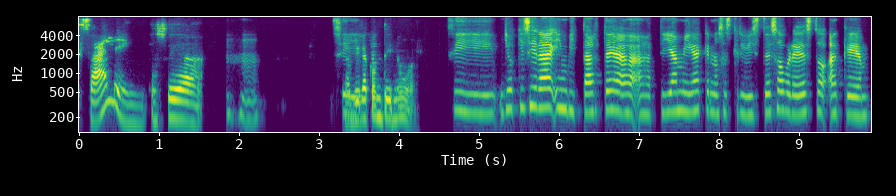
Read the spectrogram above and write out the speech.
salen, o sea, la vida continúa. Sí, yo quisiera invitarte a, ti, amiga, que nos escribiste sobre esto, a que,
